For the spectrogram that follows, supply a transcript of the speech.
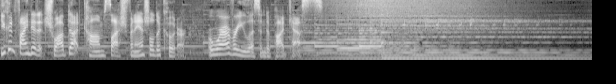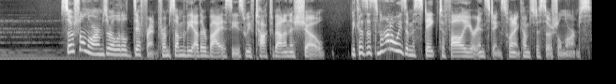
You can find it at schwab.com slash financial decoder or wherever you listen to podcasts. Social norms are a little different from some of the other biases we've talked about on this show because it's not always a mistake to follow your instincts when it comes to social norms.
